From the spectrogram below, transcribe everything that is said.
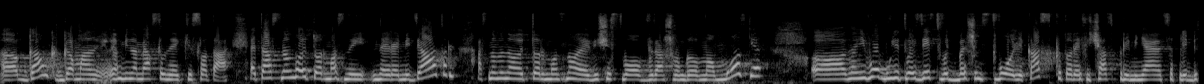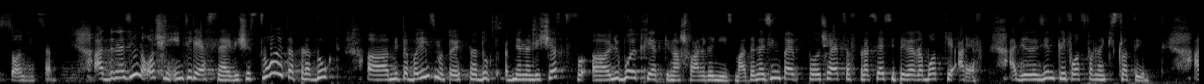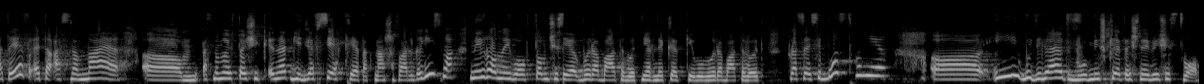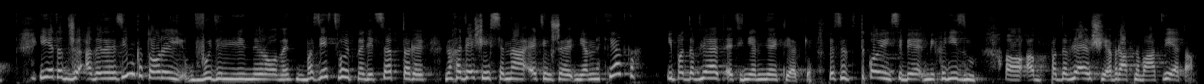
Э, ГАМК, гамма-аминомасляная кислота, это основной тормозный нейромедиатор, основное тормозное вещество в нашем головном мозге. Э, на него будет воздействовать большинство лекарств, которые сейчас применяются при бессоннице. Аденозин очень интересное вещество, это продукт э, метаболизма, то есть продукт обмена веществ любой клетки нашего организма. Аденозин получается в процессе переработки АТФ, аденозин трифосфорной кислоты. АТФ это основная, основной источник энергии для всех клеток нашего организма. Нейроны его в том числе вырабатывают, нервные клетки его вырабатывают в процессе бодрствования э, и выделяют в межклеточное вещество. И этот же аденозин, который выделили нейроны, воздействует на рецепторы, находящиеся на этих же нервных клетках, и подавляет эти нервные клетки. То есть это такой себе механизм, э, подавляющий обратного ответа.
